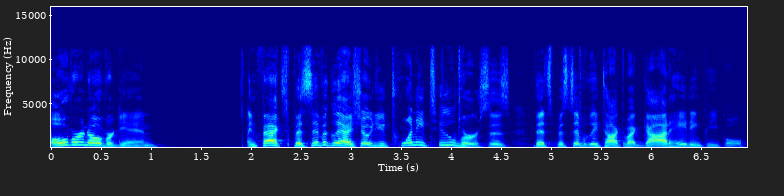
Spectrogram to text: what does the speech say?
over and over again. In fact, specifically, I showed you 22 verses that specifically talked about God hating people,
